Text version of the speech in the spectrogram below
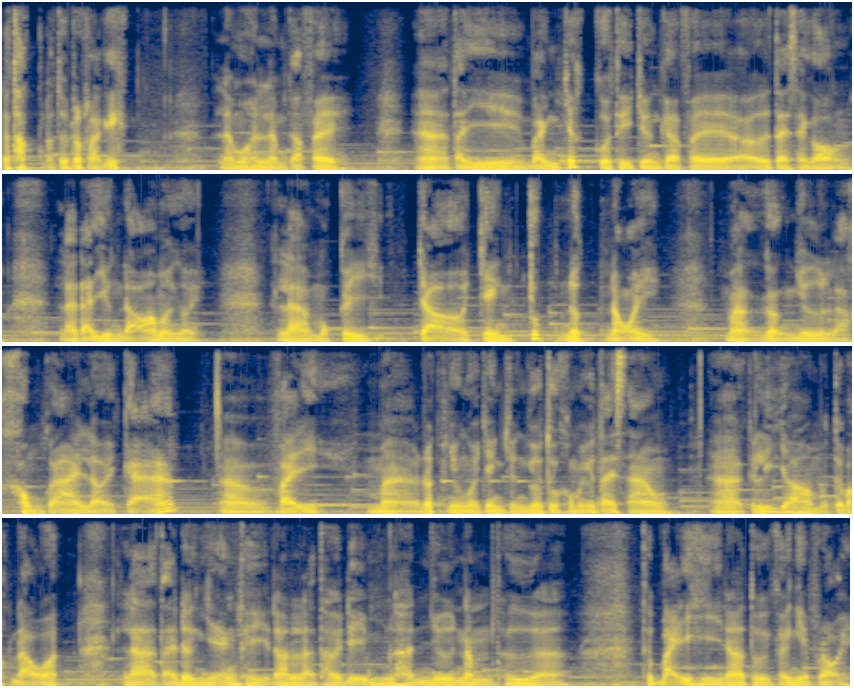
nó thật là tôi rất là ghét là mô hình làm cà phê. À, tại vì bản chất của thị trường cà phê ở tại Sài Gòn là đại dương đỏ mọi người là một cái chợ chen chúc nực nội mà gần như là không có ai lời cả. À, vậy mà rất nhiều người chen chân vô tôi không hiểu tại sao à, cái lý do mà tôi bắt đầu á là tại đơn giản thì đó là thời điểm là hình như năm thứ à, thứ bảy gì đó tôi khởi nghiệp rồi.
